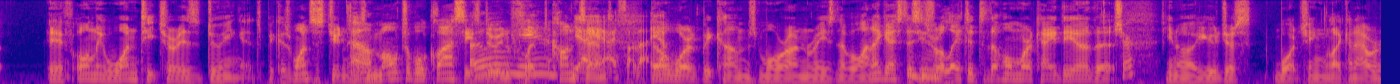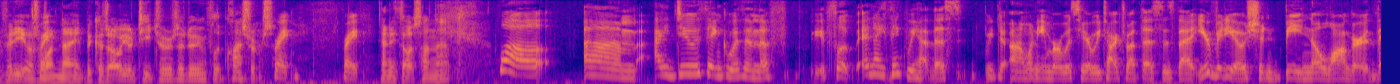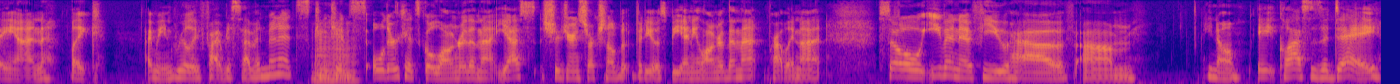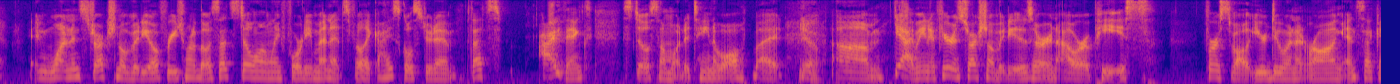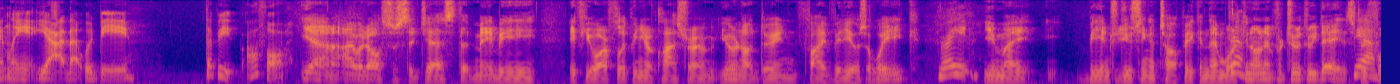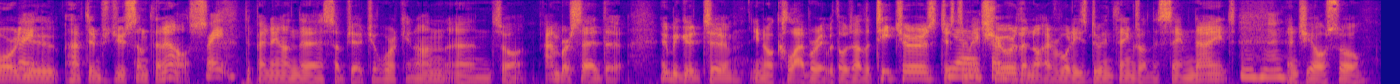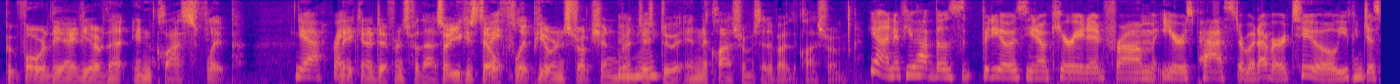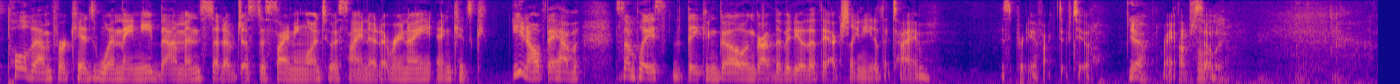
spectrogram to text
if only one teacher is doing it. Because once a student has Oh. multiple classes Oh, doing flipped yeah. content, Yeah, yeah, I saw that, their. Mm-hmm. work becomes more unreasonable. And I guess this is related to the homework idea that, Sure. you know, you're just watching like an hour of videos Right. one night because all your teachers are doing flipped classrooms. right, right. Any thoughts on that? Well, um, I do think within the f- flip, and I think we had this uh, when Amber was here. We talked about this: is that your video should be no longer than like. I mean, really, five to seven minutes. Can kids, older kids, go longer than that? Yes. Should your instructional videos be any longer than that? Probably not. So even if you have, um, you know, eight classes a day and one instructional video for each one of those, that's still only 40 minutes for like a high school student. That's, I think, still somewhat attainable. But Yeah. um, yeah, I mean, if your instructional videos are an hour apiece, first of all, you're doing it wrong. And secondly, yeah, that would be, that'd be awful. Yeah, and I would also suggest that maybe if you are flipping your classroom, you're not doing five videos a week. Right. You might be introducing a topic and then working Yeah. on it for two or three days Yeah, before right. you have to introduce something else. Right. Depending on the subject you're working on. And so Amber said that it'd be good to, you know, collaborate with those other teachers just to make sure. Mm-hmm. sure that not everybody's doing things on the same night. And she also put forward the idea of that in class flip. Yeah. Right. making a difference for that. So you can still Right. Mm-hmm. flip your instruction, but just do it in the classroom instead of out the classroom. Yeah, and if you have those videos, you know, curated from years past or whatever, too, you can just pull them for kids when they need them instead of just assigning one to assign it every night. And kids, you know, if they have someplace that they can go and grab the video that they actually need at the time, is pretty effective too. Yeah, Right, absolutely.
